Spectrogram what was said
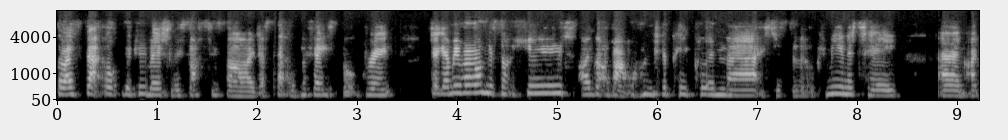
So i set up the commercially sassy side. I set up a facebook group. Don't get me wrong it's not huge. I've got about 100 people in there. It's just a little community um, I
